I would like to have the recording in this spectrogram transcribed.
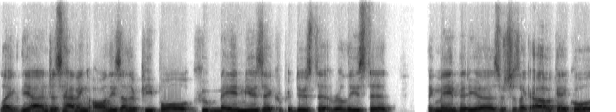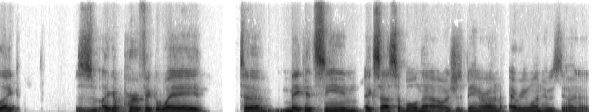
like yeah and just having all these other people who made music who produced it released it like made videos which is like oh okay cool like this is like a perfect way to make it seem accessible now it's just being around everyone who's doing it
